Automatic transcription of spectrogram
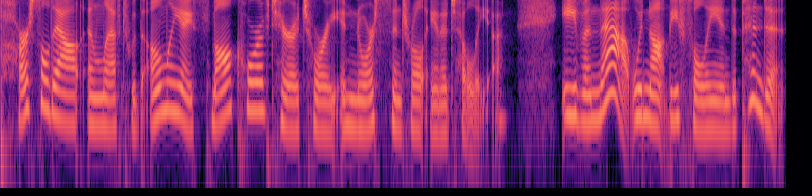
parceled out and left with only a small core of territory in north central Anatolia. Even that would not be fully independent.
